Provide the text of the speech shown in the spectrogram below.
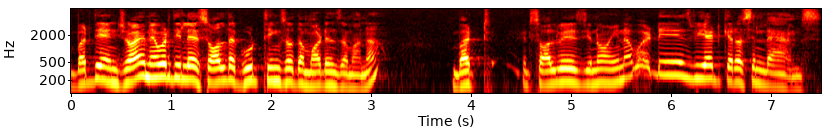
बट दे एंजॉय नेवर दी लेस ऑल द गुड थिंग्स ऑफ द मॉडर्न जमाना बट it's always, you know, in our days we had kerosene lamps.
